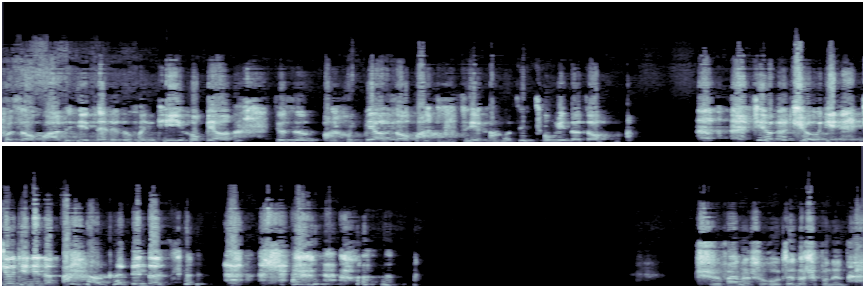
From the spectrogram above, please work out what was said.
不说话。对这类的问题，以后不要就是把不要说话是最好最聪明的做法。九九天九天，你的大脑可真的是，吃饭的时候真的是不能谈。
